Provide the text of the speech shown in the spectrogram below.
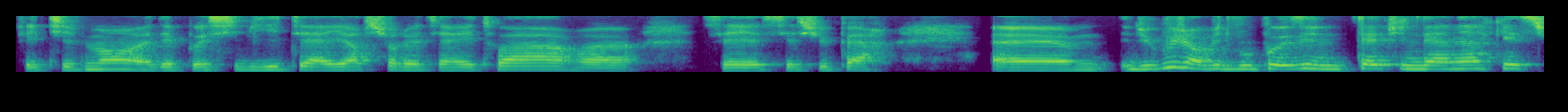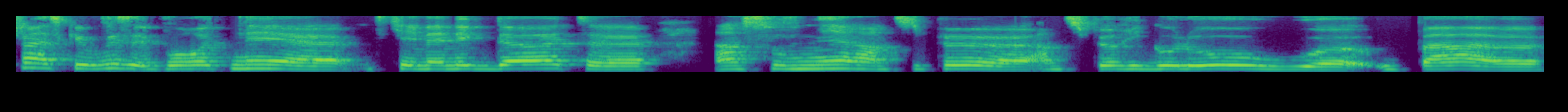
effectivement euh, des possibilités ailleurs sur le territoire. Euh, c'est, super. du coup, j'ai envie de vous poser peut-être une dernière question. Est-ce que vous, vous retenez, qu'il y a une anecdote, un souvenir un petit peu, un petit peu rigolo ou, ou pas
